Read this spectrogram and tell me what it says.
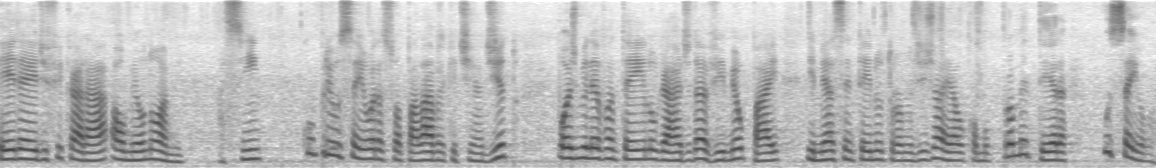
ele a edificará ao meu nome. Assim, cumpriu o Senhor a sua palavra que tinha dito, pois me levantei em lugar de Davi, meu pai, e me assentei no trono de Israel, como prometera o Senhor,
